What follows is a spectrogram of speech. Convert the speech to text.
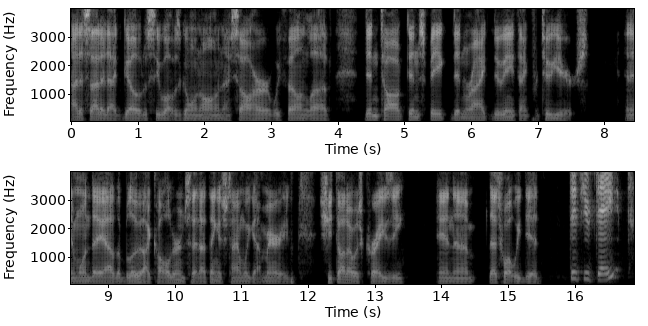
I decided I'd go to see what was going on. I saw her. We fell in love. Didn't talk, didn't speak, didn't write, do anything for two years. And then one day out of the blue, I called her and said, I think it's time we got married. She thought I was crazy. And um, that's what we did. Did you date?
